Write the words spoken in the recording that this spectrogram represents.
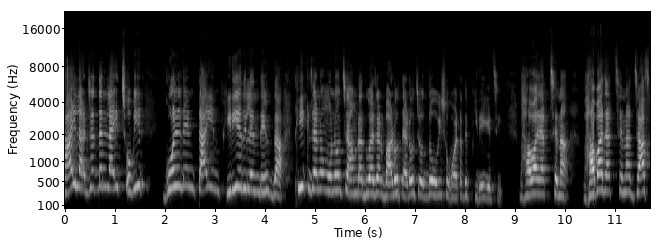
ভাই লার্জার দ্যান লাইফ ছবির গোল্ডেন টাইম ফিরিয়ে দিলেন দেবদা। ঠিক যেন মনে হচ্ছে আমরা দু হাজার বারো, তেরো, চোদ্দ ওই সময়টাতে ফিরে গেছি। ভাবা যাচ্ছে না, ভাবা যাচ্ছে না জাস্ট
